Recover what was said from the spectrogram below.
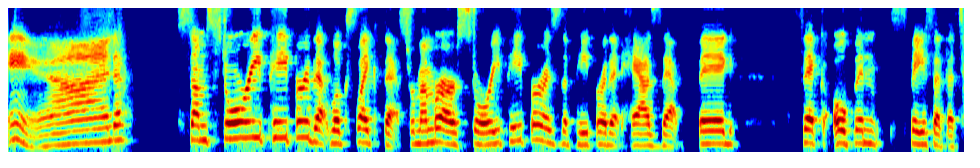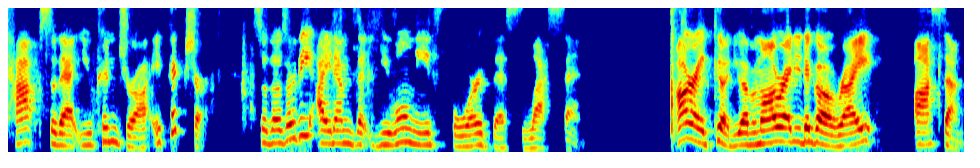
and some story paper that looks like this. Remember, our story paper is the paper that has that big thick open space at the top so that you can draw a picture. So those are the items that you will need for this lesson. All right, good. You have them all ready to go, right? Awesome.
